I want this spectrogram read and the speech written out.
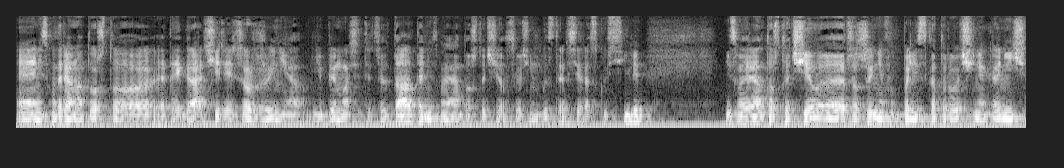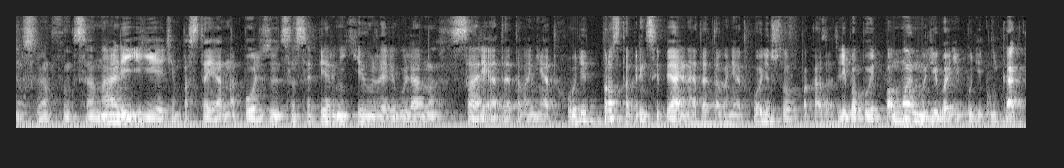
Э, несмотря на то, что эта игра через Жоржини не приносит результата, несмотря на то, что Челси очень быстро все раскусили, Несмотря на то, что Чел, э, Жоржини футболист, который очень ограничен в своем функционале и этим постоянно пользуются соперники уже регулярно, Сари от этого не отходит, просто принципиально от этого не отходит, чтобы показывать. Либо будет по-моему, либо не будет никак.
